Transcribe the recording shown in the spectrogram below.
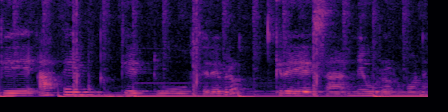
que hacen que tu cerebro cree esa neurohormona,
